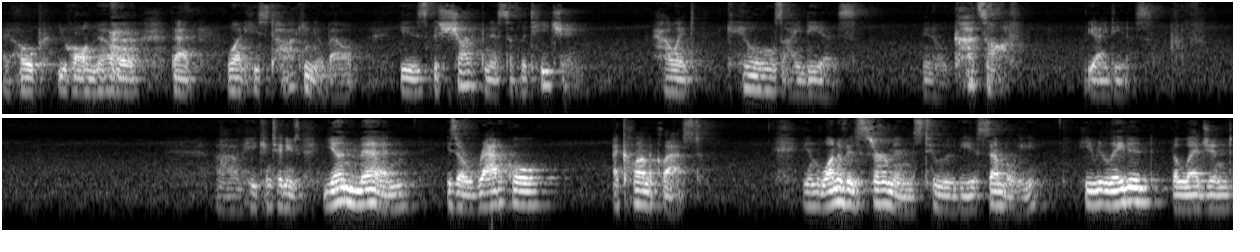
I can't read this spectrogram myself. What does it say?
I hope you all know that what he's talking about is the sharpness of the teaching, how it kills ideas, you know, cuts off the ideas. Um, he continues, Yunmen is a radical iconoclast in one of his sermons to the assembly, he related the legend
